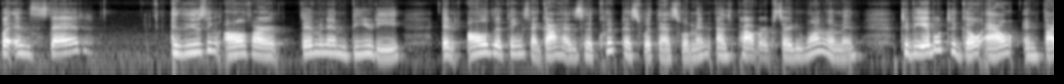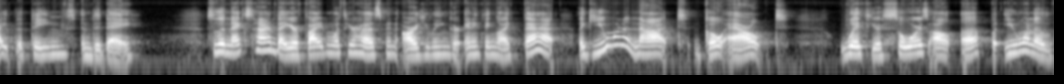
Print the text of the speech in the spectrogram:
but instead is using all of our feminine beauty and all of the things that God has equipped us with as women, as Proverbs 31 women, to be able to go out and fight the things in the day. So the next time that you're fighting with your husband, arguing, or anything like that, like you want to not go out with your swords all up, but you want to,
